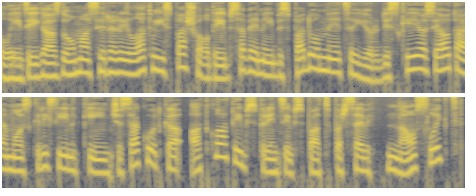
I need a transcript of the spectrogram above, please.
Līdzīgās domās ir arī Latvijas pašvaldības savienības padomniece juridiskajos jautājumos Kristīna Kīņša, sakot, ka atklātības princips pats par sevi nav slikts.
